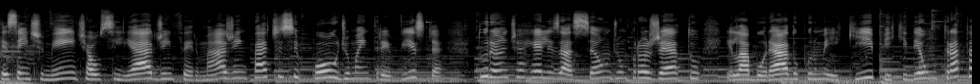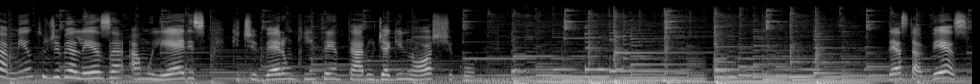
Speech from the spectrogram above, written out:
Recentemente, a auxiliar de enfermagem participou de uma entrevista durante a realização de um projeto elaborado por uma equipe que deu um tratamento de beleza a mulheres que tiveram que enfrentar o diagnóstico. Desta vez,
